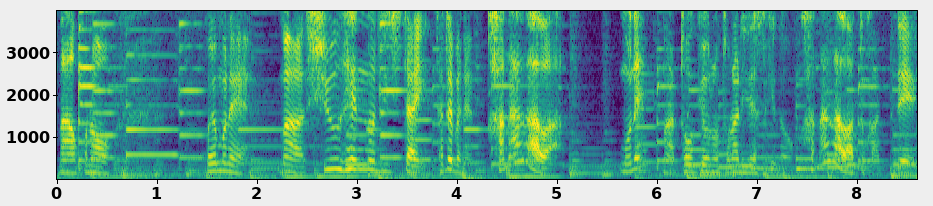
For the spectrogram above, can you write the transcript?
まあこのこれもねまあ周辺の自治体例えばね神奈川もね、まあ、東京の隣ですけど神奈川とかって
